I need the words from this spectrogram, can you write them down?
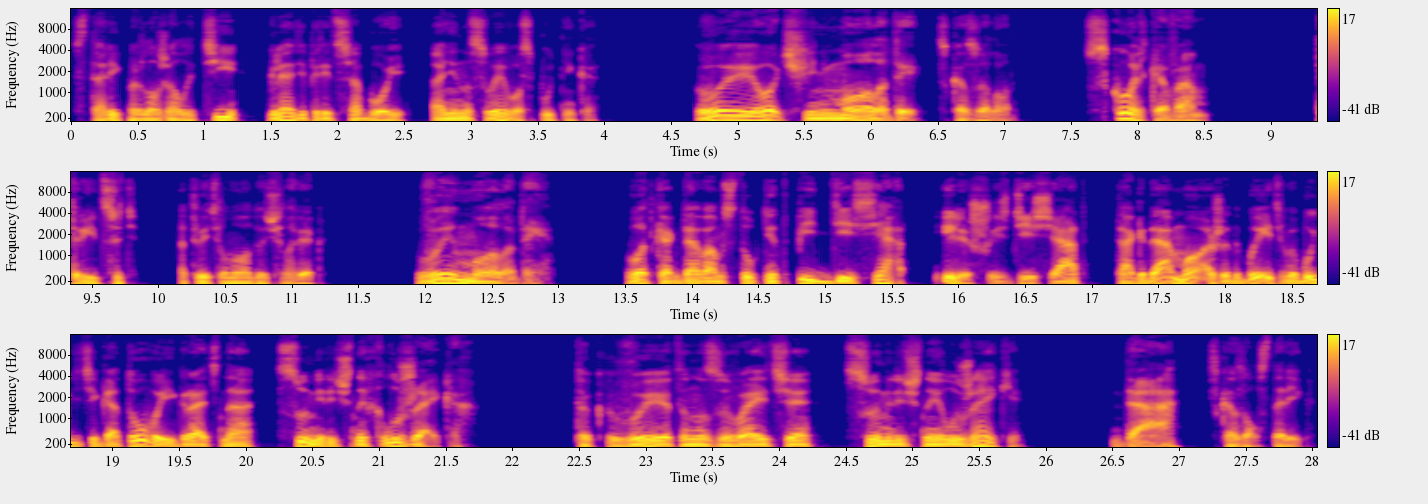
Старик продолжал идти, глядя перед собой, а не на своего спутника. «Вы очень молоды», — сказал он. «Сколько вам?» «Тридцать», — ответил молодой человек. «Вы молоды. Вот когда вам стукнет пятьдесят или шестьдесят, тогда, может быть, вы будете готовы играть на сумеречных лужайках». «Так вы это называете сумеречные лужайки?» «Да», — сказал старик.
